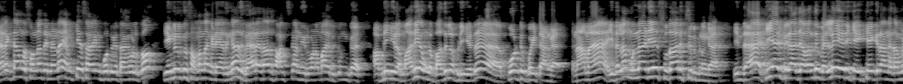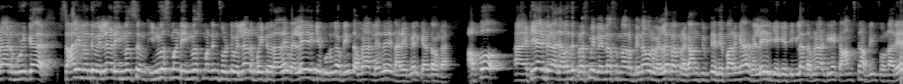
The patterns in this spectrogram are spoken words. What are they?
டைரக்டா அவங்க சொன்னது என்னன்னா எம் கே ஸ்டாலின் போட்டுக்க தகவலுக்கும் எங்களுக்கும் சம்மந்தம் கிடையாதுங்க. அது வேற ஏதாவது ஃபாக்ஸ்கான் நிறுவனமா இருக்குங்க அப்படிங்கிற மாதிரி அவங்க பதில் அப்படிங்கறத போட்டு போயிட்டாங்க. நாம இதெல்லாம் முன்னாடியே சுதாரிச்சிருக்கணுங்க. இந்த டிஆர்பி ராஜா வந்து வெள்ளை அறிக்கை கேட்கிறாங்க தமிழ்நாடு முழுக்க. ஸ்டாலின் வந்து வெளிநாடு இன்வெஸ்ட் இன்வெஸ்ட்மெண்ட் இன்வெஸ்ட்மெண்ட்னு சொல்லிட்டு வெளிநாடு போயிட்டு வராது வெள்ளை அறிக்கை கொடுங்க அப்படின்னு தமிழ்நாட்டுல இருந்து நிறைய பேர் கேட்டவங்க அப்போ டிஆர்பி ராஜா வந்து பிரஸ் மீட்ல என்ன சொன்னார் அப்படின்னா ஒரு வெள்ளை பேப்பரை காமிச்சு விட்டு இதை பாருங்க வெள்ளை இருக்க கேட்டீங்களா? தமிழ்நாட்டுக்கே காமிச்சிட்டேன் அப்படின்னு சொன்னாரு.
